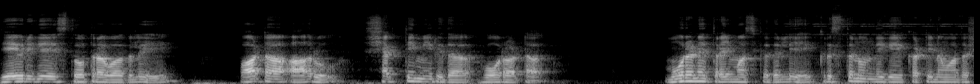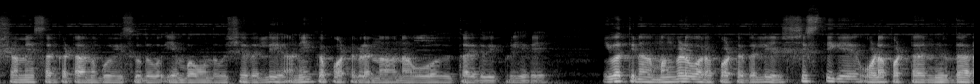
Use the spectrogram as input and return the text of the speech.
ದೇವರಿಗೆ ಸ್ತೋತ್ರವಾಗಲಿ. ಪಾಠ ಆರು, ಶಕ್ತಿ ಮೀರಿದ ಹೋರಾಟ. ಮೂರನೇ ತ್ರೈಮಾಸಿಕದಲ್ಲಿ ಕ್ರಿಸ್ತನೊಂದಿಗೆ ಕಠಿಣವಾದ ಶ್ರಮೆ ಸಂಕಟ ಅನುಭವಿಸುವುದು ಎಂಬ ಒಂದು ವಿಷಯದಲ್ಲಿ ಅನೇಕ ಪಾಠಗಳನ್ನು ನಾವು ಓದುತ್ತಾ ಇದ್ದೀವಿ ಪ್ರಿಯರೇ. ಇವತ್ತಿನ ಮಂಗಳವಾರ ಪಾಠದಲ್ಲಿ ಶಿಸ್ತಿಗೆ ಒಳಪಟ್ಟ ನಿರ್ಧಾರ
